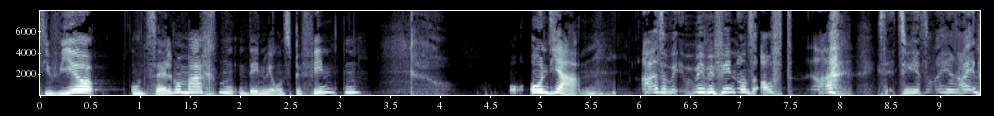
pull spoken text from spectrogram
die wir uns selber machen, in denen wir uns befinden. Und ja, Also wir, befinden uns oft, ah, ich setze mich jetzt mal hier rein,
